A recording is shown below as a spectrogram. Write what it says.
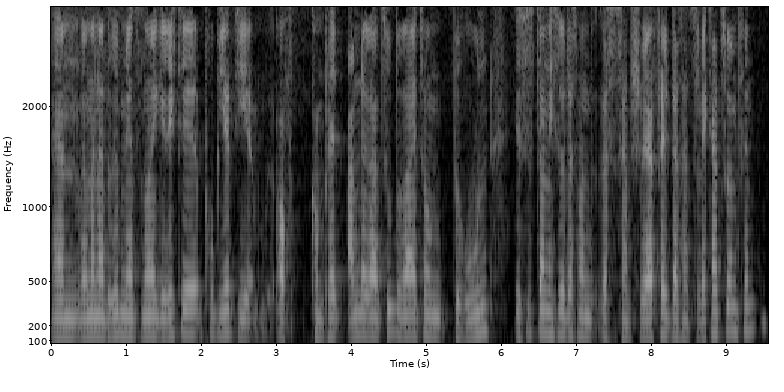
Ähm, wenn man da drüben jetzt neue Gerichte probiert, die auf komplett anderer Zubereitung beruhen, ist es dann nicht so, dass man, dass es einem schwerfällt, das als lecker zu empfinden?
